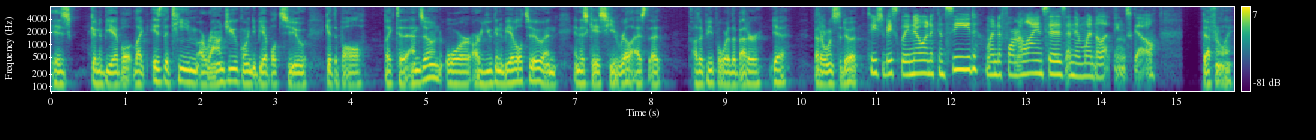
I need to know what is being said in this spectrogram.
is going to be able like is the team around you going to be able to get the ball like to the end zone or are you going to be able to and in this case he realized that other people were the better yeah better ones to do it So you should basically know when to concede, when to form alliances, and then when to let things go. Definitely.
